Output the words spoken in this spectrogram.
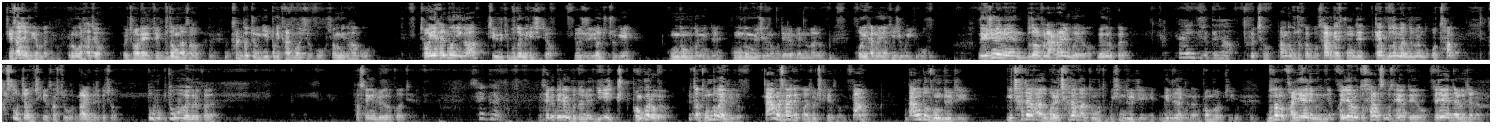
제사죠. 그게 한마디로 그런 걸 하죠. 그리고 절에 저희 무덤 가서 풀도 좀 이쁘게 다듬어주고 정리도 하고 저희 할머니가 지금 이렇게 무덤에 계시죠. 여주 여주 쪽에 공동 무덤인데 공동 묘지 그런 거죠. 맨날 말로 거기 할머니가 계시고 있고. 근데 요즘에는 무덤을 별로 안 하려고 해요. 왜 그럴까요? 땅이 부족해서 그렇죠. 땅도 부족하고 사람 계속 죽는데 계속 무덤 만들면 할 수가 없잖아 솔직히 상식적으로 말이 안 되죠 그렇죠? 또또 왜 그럴까요? 학생이 왜 그럴 것 같아요? 세금. 세금이라기보다는 이게 번거로워요. 일단 돈도 많이 들죠. 땅을 사야 될 거야 솔직히 해서 땅 땅도 돈 들지. 이게 찾아가 멀리 찾아가는 것도 뭐 힘들지 힘들다구나 번거롭지. 무덤을 관리해야 되거든요. 관리하면 또 사람 써서 해야 돼요. 근데 제가 옛날에 그랬잖아.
